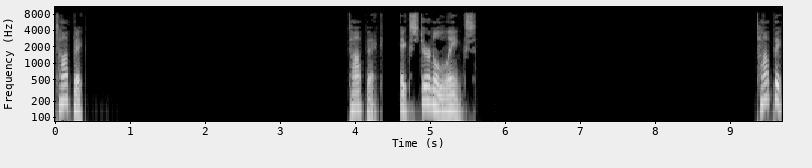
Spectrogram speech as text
Topic. Topic. External links Topic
